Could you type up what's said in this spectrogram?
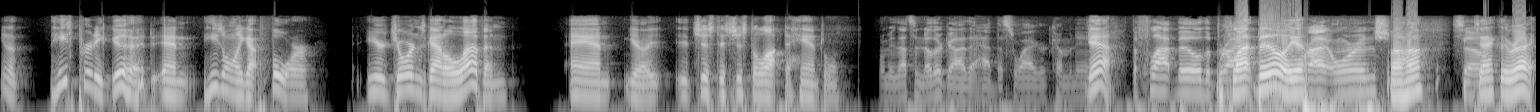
you know he's pretty good, and he's only got four. Here Jordan's got eleven, and you know it's just it's just a lot to handle. I mean, that's another guy that had the swagger coming in. Yeah, The flat bill, the bright, flat bill, yeah. bright orange. Uh huh. So exactly right.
